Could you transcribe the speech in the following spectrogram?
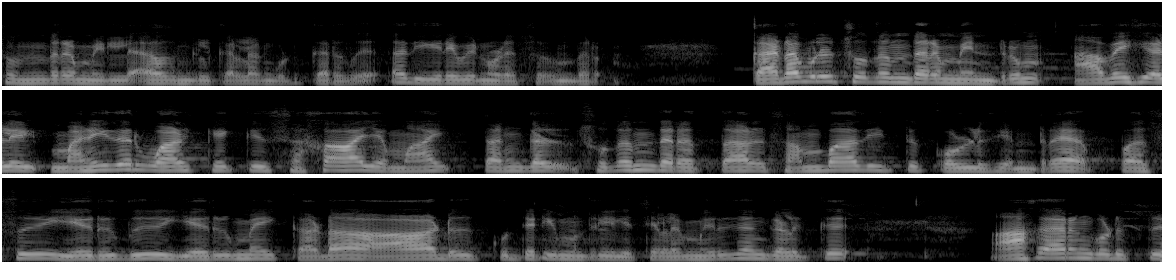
சுதந்திரம் இல்லை அவங்களுக்கெல்லாம் கொடுக்கறது அது இறைவனுடைய சுதந்திரம். கடவுள் சுதந்திரம் என்றும் அவைகளில் மனிதர் வாழ்க்கைக்கு சகாயமாய் தங்கள் சுதந்திரத்தால் சம்பாதித்து கொள்ளுகின்ற பசு எருது எருமை கடா ஆடு குதிரை முதலிய சில மிருகங்களுக்கு ஆகாரம் கொடுத்து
